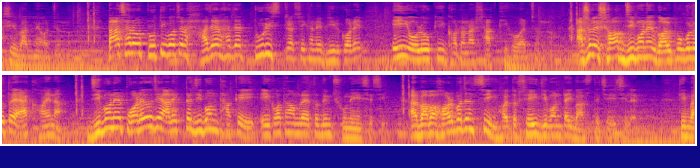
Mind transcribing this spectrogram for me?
আশীর্বাদ নেওয়ার জন্য। তাছাড়াও প্রতি বছর হাজার হাজার ট্যুরিস্টরা সেখানে ভিড় করে এই অলৌকিক ঘটনার সাক্ষী হওয়ার জন্য। আসলে সব জীবনের গল্পগুলো তো এক হয় না। জীবনের পরেও যে আরেকটা জীবন থাকে, এই কথা আমরা এতদিন শুনে এসেছি। আর বাবা হরভজন সিং হয়তো সেই জীবনটাই বাঁচতে চেয়েছিলেন, কিংবা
